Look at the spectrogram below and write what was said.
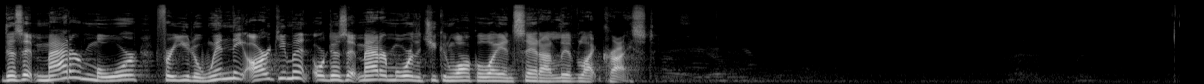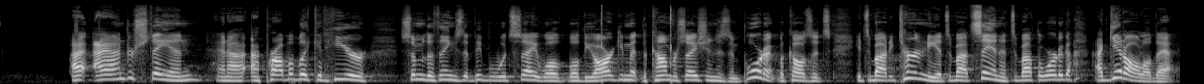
does it matter more for you to win the argument, or does it matter more that you can walk away and say, I lived like Christ? I, I understand, and I, I, probably could hear some of the things that people would say. Well, well, the argument, the conversation is important because it's it's about eternity, it's about sin, it's about the Word of God. I get all of that,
